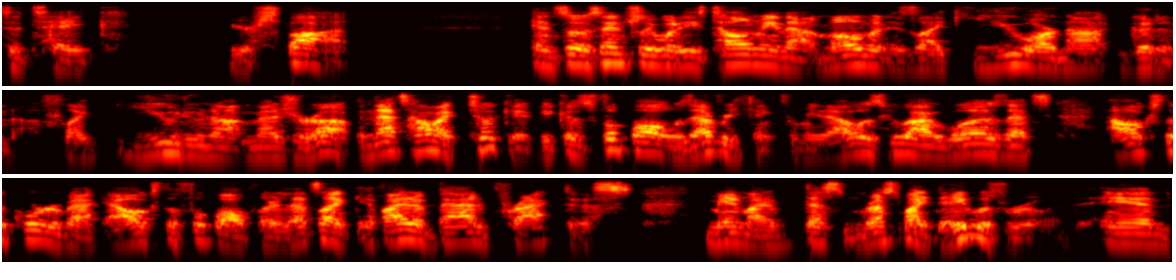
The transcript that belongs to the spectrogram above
to take your spot. And so essentially what he's telling me in that moment is like, you are not good enough. Like you do not measure up. And that's how I took it because football was everything for me. That was who I was. That's Alex, the quarterback, Alex, the football player. That's like, if I had a bad practice, man, my rest of my day was ruined. And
